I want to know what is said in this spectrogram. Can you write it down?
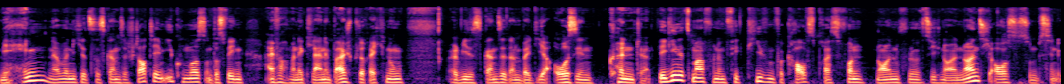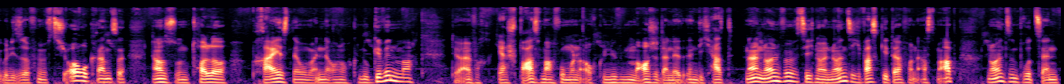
mir hängen, ne, wenn ich jetzt das Ganze starte im E-Commerce und deswegen einfach mal eine kleine Beispielrechnung, äh, wie das Ganze dann bei dir aussehen könnte. Wir gehen jetzt mal von einem fiktiven Verkaufspreis von 59,99 aus, so ein bisschen über dieser 50-Euro-Grenze. Also so ein toller Preis, ne, wo man auch noch genug Gewinn macht, der einfach ja, Spaß macht, wo man auch genügend Marge dann letztendlich hat. Ne, 59,99, was geht davon erstmal ab? 19 Prozent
